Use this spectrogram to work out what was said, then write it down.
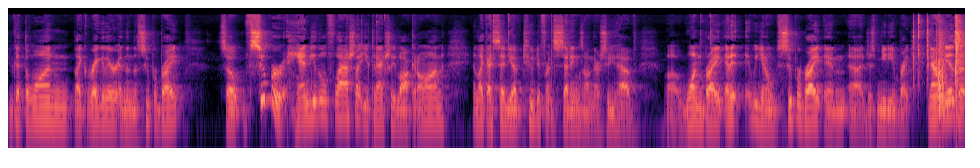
You've got the one like regular and then the super bright. So super handy little flashlight. You can actually lock it on. And like I said, you have two different settings on there. So you have uh, one bright and it, you know super bright and uh, just medium bright. Now it is a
